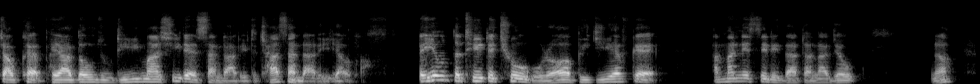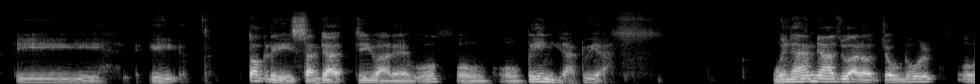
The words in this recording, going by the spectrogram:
ကြောက်ခက်ဖျားသုံးစုဒီမှာရှိတဲ့စန္ဒာတွေတခြားစန္ဒာတွေရောက်တော့တရုတ်တထေးတချို့ကိုတော့ BGF ကအမနစ်စစ်ဒေတာဌာနချုပ် နော်ဒီဒီတော့ကလေးစံပြကြည့်ရတယ်ကိုဟိုဟိုပေးနေတာတွေ့ရ ဝန်ထမ်းအများစုကတော့ကြုံတို့ဟို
